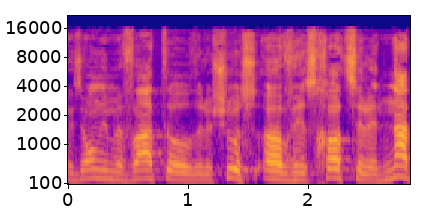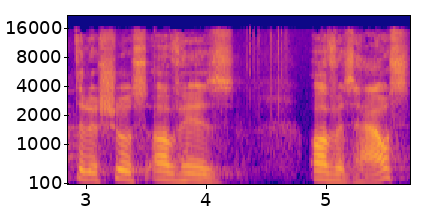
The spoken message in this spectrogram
is only mevatel the Rishus of his Chatzer and not the Rishus of his of his house.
